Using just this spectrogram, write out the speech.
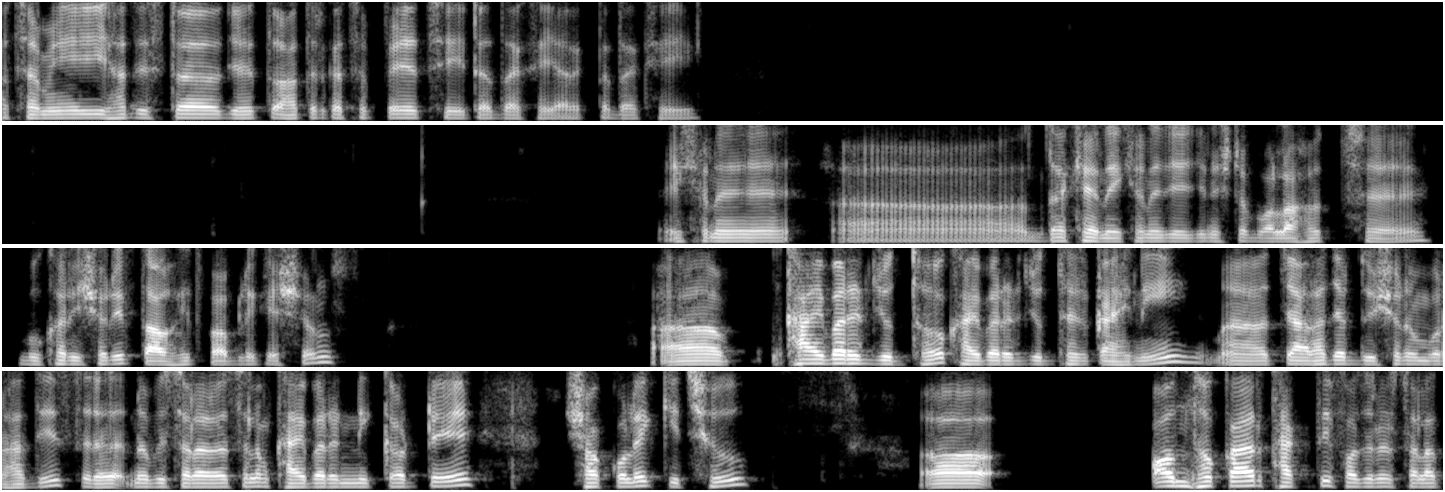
আচ্ছা আমি এই হাদিসটা যেহেতু হাতের কাছে পেয়েছি এটা দেখাই আরেকটা দেখাই। এখানে দেখেন এখানে যে জিনিসটা বলা হচ্ছে বুখারি শরীফ তাওহিদ পাবলিকেশনস খাইবারের যুদ্ধ, খাইবারের যুদ্ধের কাহিনী চার হাজার দুইশো নম্বর হাদিস। নবী সাল্লাল্লাহু আলাইহি ওয়াসাল্লাম খাইবারের নিকটে সকলে কিছু অন্ধকার থাকতেই ফজরের সালাত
